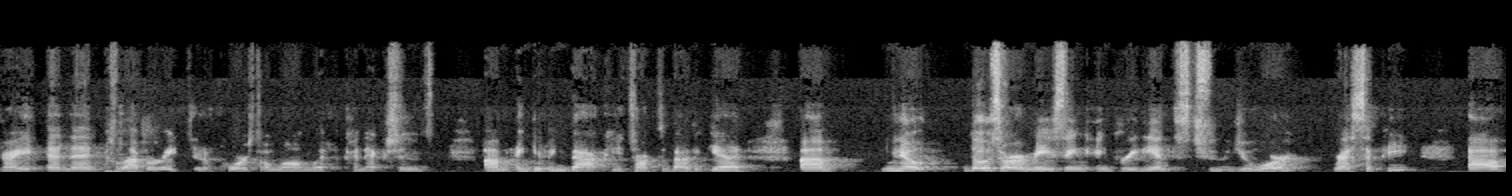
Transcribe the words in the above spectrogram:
Right. And then collaboration, of course, along with connections um, and giving back, you talked about again. Um, you know, those are amazing ingredients to your recipe. Uh,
